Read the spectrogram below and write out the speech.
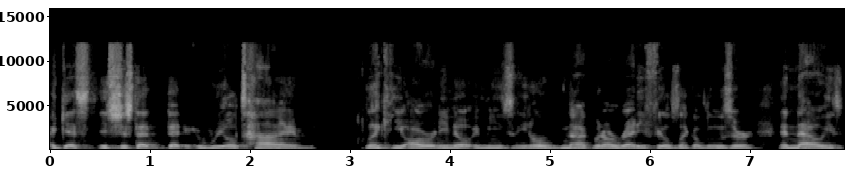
I guess it's just that that real time like he already know it means you know Nachman already feels like a loser and now he's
